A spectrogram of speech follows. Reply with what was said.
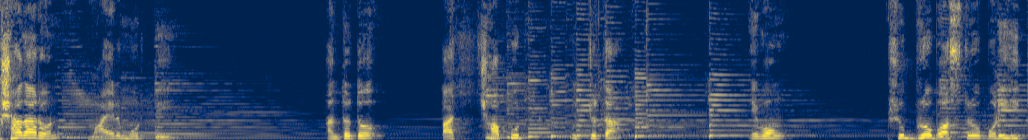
অসাধারণ মায়ের মূর্তি। অন্তত পাঁচ, ছ ফুট উচ্চতা এবং শুভ্র বস্ত্র পরিহিত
